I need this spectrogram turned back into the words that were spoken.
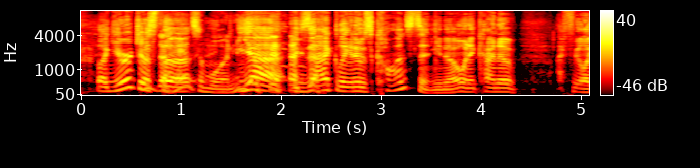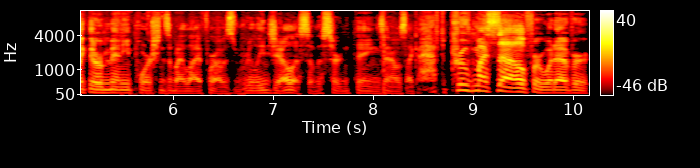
like you're just the handsome one. He's yeah, exactly. And it was constant, you know, and it kind of. I feel like there were many portions of my life where I was really jealous of the certain things, and I was like, I have to prove myself or whatever.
